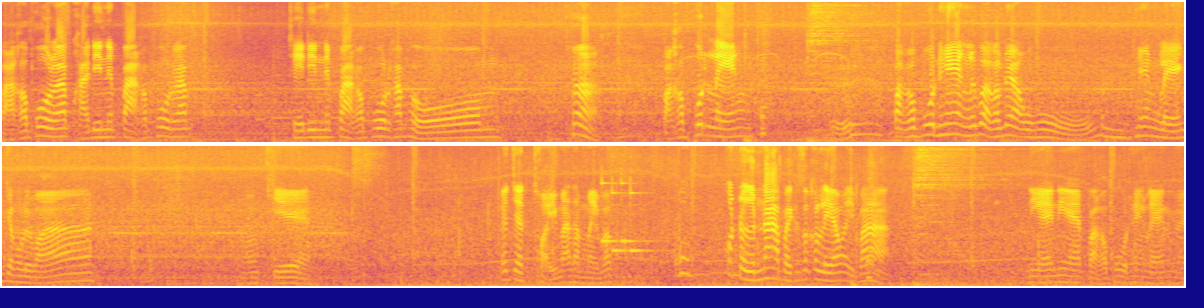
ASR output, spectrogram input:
ป่าข้าวโพดครับ ขายดินในป่าข้าวโพดครับ เทดินในป่าข้าวโพดครับผมฮป่าข้าวโพดแรงป่าข้าวโพดแห้งหรือเปล่าครับเนี่ยโอ้โหมันแห้งแรงจังเลยวะโอเค ก็จะถอยมาทำไมวะ ก็เดินหน้าไปก็สักแล้วไอ้บ้า นี่ไงนี่ไงป่าข้าวโพดแห้งแรงนี่ไง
